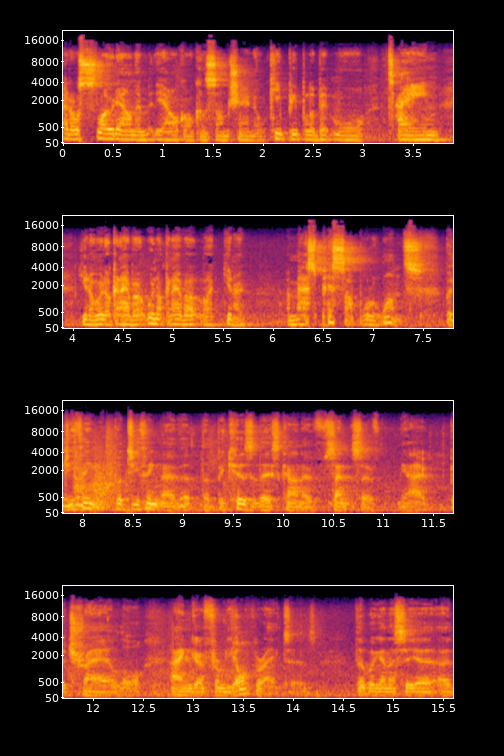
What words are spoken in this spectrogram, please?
It'll slow down the, the alcohol consumption. It'll keep people a bit more tame. You know, we're not going to have a we're not going to have a like you know a mass piss up all at once. But do you think? But do you think though that, that because of this kind of sense of you know betrayal or anger from the operators, that we're going to see a, a,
